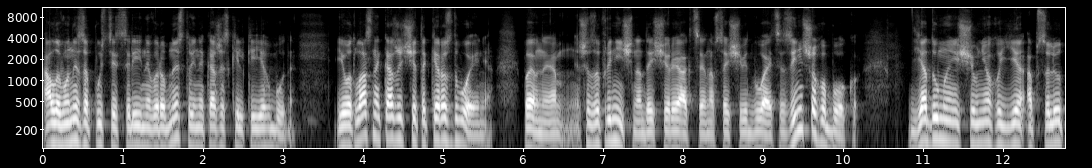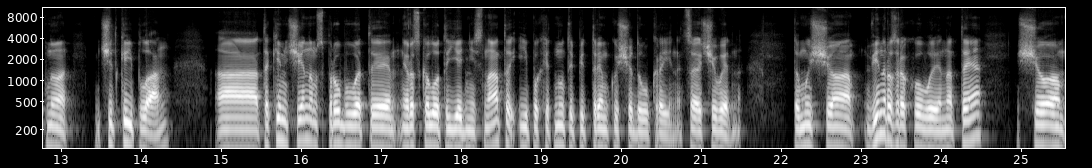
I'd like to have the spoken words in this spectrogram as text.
але вони запустять серійне виробництво і не каже, скільки їх буде. І от, власне кажучи, таке роздвоєння, певне, шизофренічна дещо реакція на все, що відбувається. З іншого боку, я думаю, що в нього є абсолютно чіткий план. А, таким чином спробувати розколоти єдність НАТО і похитнути підтримку щодо України. Це очевидно. Тому що він розраховує на те, що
